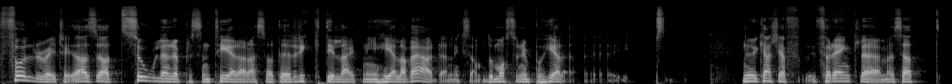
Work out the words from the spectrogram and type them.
full raytracing, alltså att solen representerar, alltså att det är riktig lightning i hela världen. Liksom. Då måste du på hela, nu kanske jag förenklar det, men så att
